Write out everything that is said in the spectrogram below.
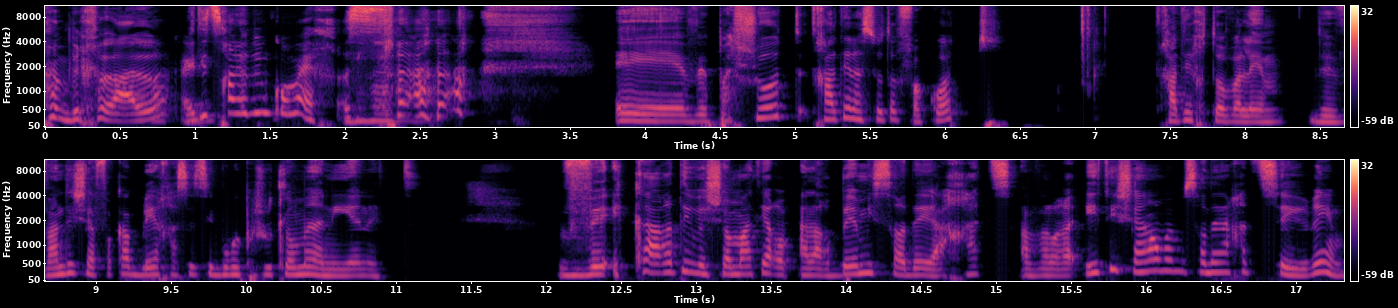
בכלל, אוקיי. הייתי צריכה להיות במקומך. אה, ופשוט התחלתי לעשות הפקות, התחלתי לכתוב עליהם, והבנתי שהפקה בלי יחסי ציבור היא פשוט לא מעניינת. והכרתי ושמעתי על- הרבה משרדי יח"צ, אבל ראיתי שאין הרבה משרדי יח"צ צעירים.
